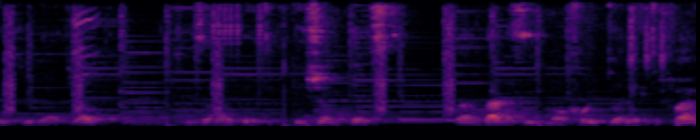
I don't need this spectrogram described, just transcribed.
gives you that, right? So it's an identification test. And that is enough for you to identify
